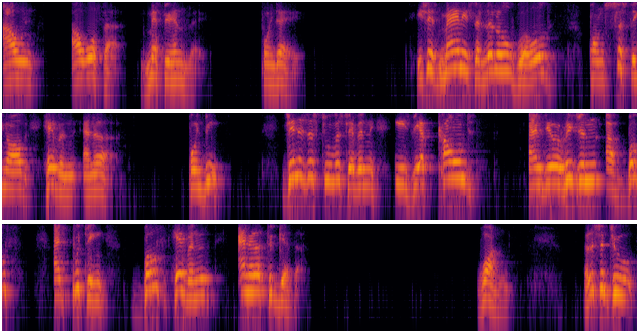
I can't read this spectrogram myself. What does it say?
our, our author, Matthew Henry. Point A. He says man is a little world consisting of heaven and earth. Point B. Genesis 2 verse 7 is the account and the origin of both and putting both heaven and earth together. One, Now listen to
